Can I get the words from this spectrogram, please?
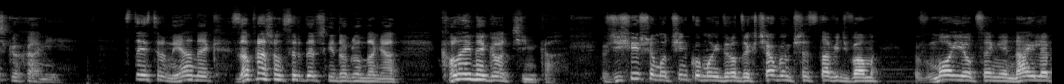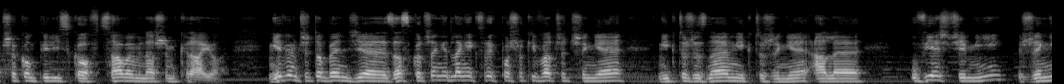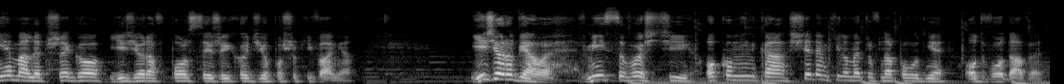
Cześć kochani, z tej strony Janek, zapraszam serdecznie do oglądania kolejnego odcinka. W dzisiejszym odcinku, moi drodzy, chciałbym przedstawić Wam w mojej ocenie najlepsze kąpielisko w całym naszym kraju. Nie wiem, czy to będzie zaskoczenie dla niektórych poszukiwaczy, czy nie. Niektórzy znają, niektórzy nie, ale uwierzcie mi, że nie ma lepszego jeziora w Polsce, jeżeli chodzi o poszukiwania. Jezioro Białe w miejscowości Okominka, 7 km na południe od Włodawy.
